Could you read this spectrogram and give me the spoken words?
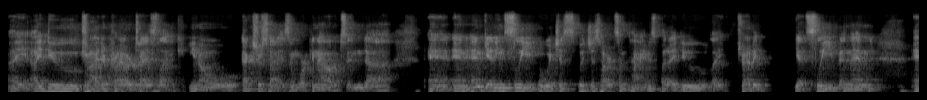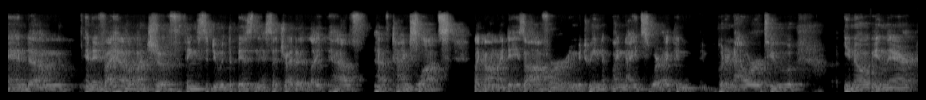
I I do try to prioritize like you know exercise and working out and uh, and and and getting sleep, which is which is hard sometimes. But I do like try to get sleep and then and um and if i have a bunch of things to do with the business i try to like have have time slots like on my days off or in between my nights where i can put an hour or two you know, in there.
